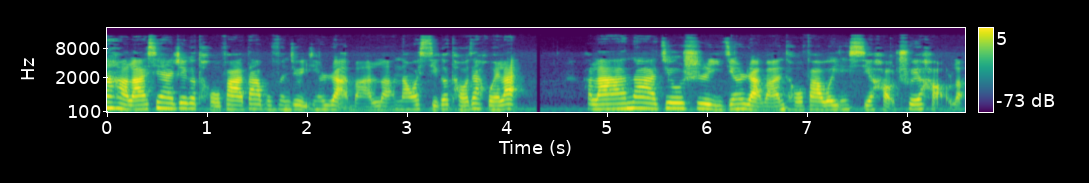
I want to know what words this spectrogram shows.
那好啦，现在这个头发大部分就已经染完了，那我洗个头再回来。好啦，那就是已经染完头发，我已经洗好吹好了。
